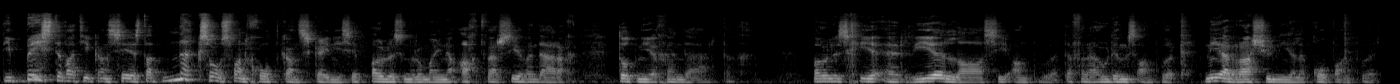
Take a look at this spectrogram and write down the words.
Die beste wat jy kan sê is dat niks ons van God kan skei nie, sê Paulus in Romeine 8 vers 37 tot 39. Paulus gee 'n relasie antwoord, 'n verhoudingsantwoord, nie 'n rasionele kop antwoord.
